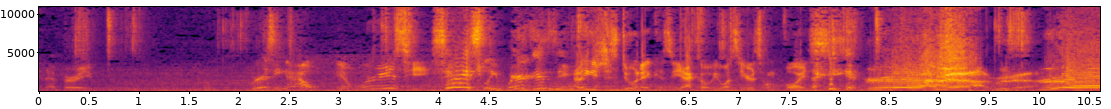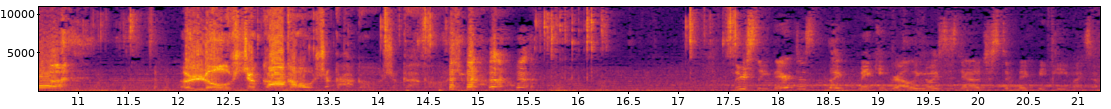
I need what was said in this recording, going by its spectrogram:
in a very. Where is he now? Yeah, where is he? Seriously, where is he? I think he's just doing it because the echo. He wants to hear his own voice. Hello, Chicago, Chicago, Chicago. Seriously, they're just like making growling noises now just to make me pee myself.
